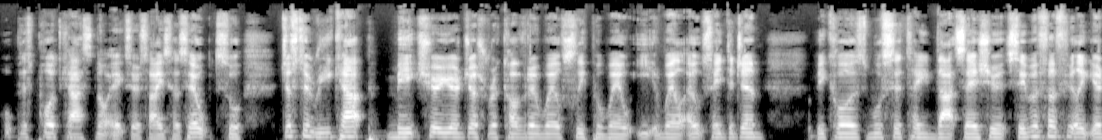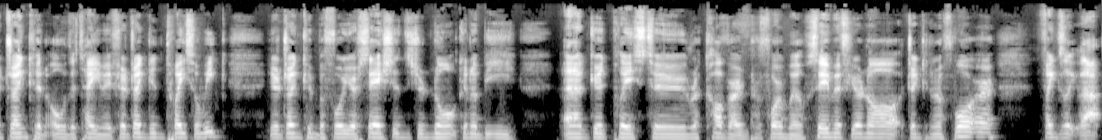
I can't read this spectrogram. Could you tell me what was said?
hope this podcast, not exercise, has helped. So just to recap, make sure you're just recovering well, sleeping well, eating well outside the gym. Because most of the time that's the issue. Same if I feel like you're drinking all the time. If you're drinking twice a week, you're drinking before your sessions, you're not to be in a good place to recover and perform well. Same if you're not drinking enough water, things like that.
